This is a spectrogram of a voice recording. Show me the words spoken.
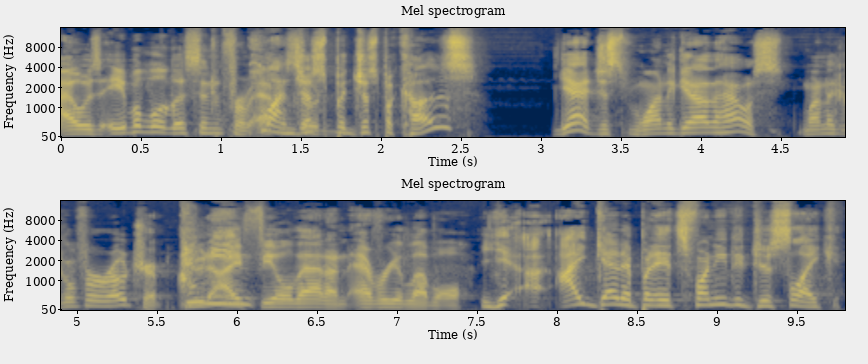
I was able to listen from Hold on, just but just because? yeah, just want to get out of the house. Want to go for a road trip. Dude, I, mean- feel that on every level. Yeah, I I get it, but it's funny to just like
